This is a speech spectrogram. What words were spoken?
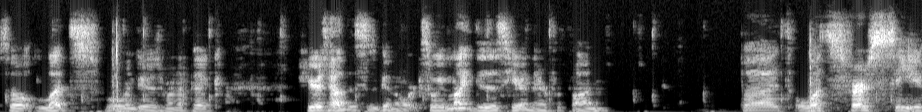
So, let's, what we're going to do is we're going to pick, here's how this is going to work. So, we might do this here and there for fun. But let's first see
